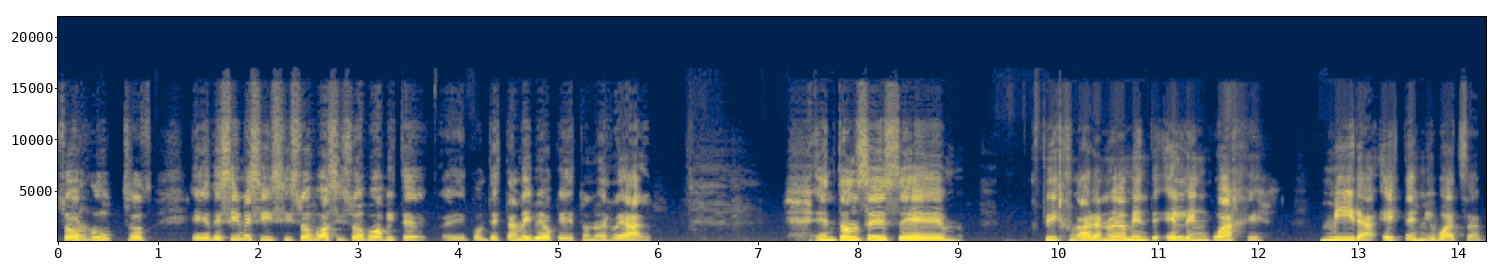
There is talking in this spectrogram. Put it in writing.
sos Ruth, sos, eh, decime si, si sos vos, si sos vos, viste, eh, contestame y veo que esto no es real. Entonces, Ahora, nuevamente, el lenguaje. Mira, este es mi WhatsApp.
